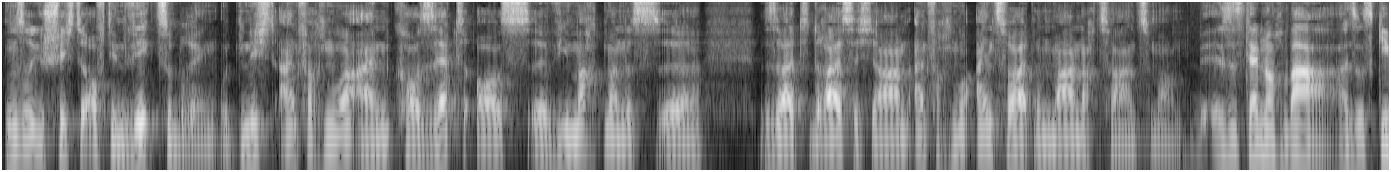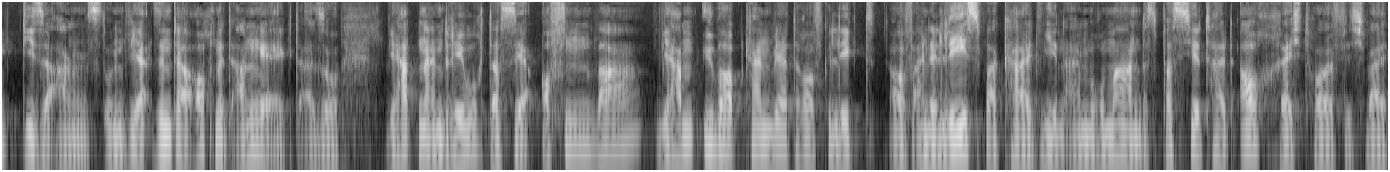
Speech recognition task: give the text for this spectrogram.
unsere Geschichte auf den Weg zu bringen und nicht einfach nur ein Korsett aus, äh, wie macht man es, äh, seit 30 Jahren einfach nur einzuhalten und mal nach Zahlen zu machen. Es ist dennoch wahr. Also es gibt diese Angst und wir sind da auch mit angeeckt. Also wir hatten ein Drehbuch, das sehr offen war. Wir haben überhaupt keinen Wert darauf gelegt, auf eine Lesbarkeit wie in einem Roman. Das passiert halt auch recht häufig, weil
